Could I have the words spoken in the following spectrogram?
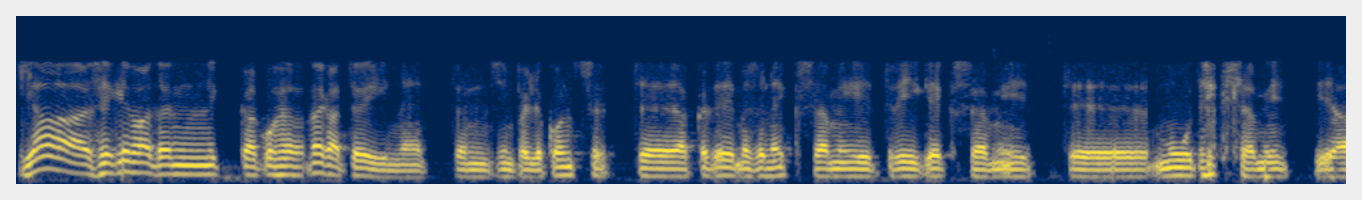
jaa, see kevad on ikka kohe väga töine, et on siin palju kontserte, akadeemias on eksamid, riigieksamid, äh, muud eksamid ja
